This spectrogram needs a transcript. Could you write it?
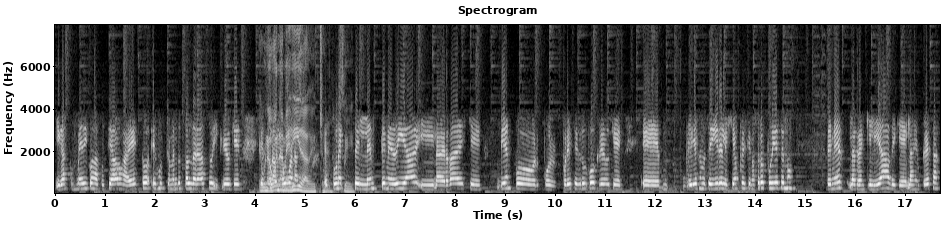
y gastos médicos asociados a esto, es un tremendo espaldarazo y creo que es, una, buena medida, de hecho. Es una excelente medida y la verdad es que bien por, por, por ese grupo, creo que eh, debiésemos seguir el ejemplo y si nosotros pudiésemos tener la tranquilidad de que las empresas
